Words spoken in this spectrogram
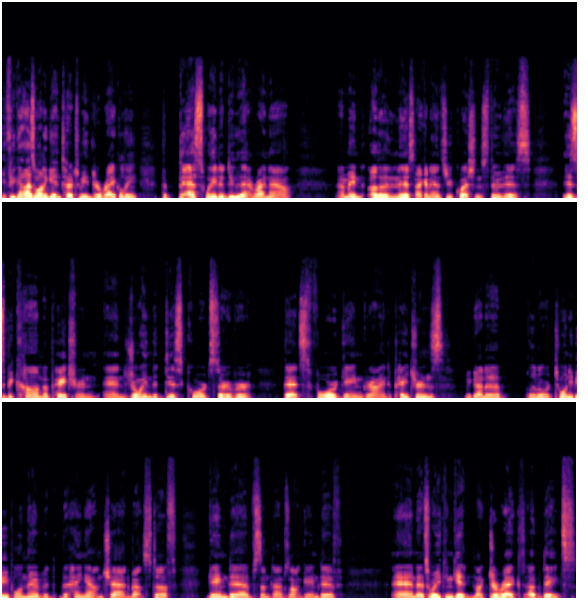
If you guys want to get in touch with me directly, the best way to do that right now, I mean, other than this, I can answer your questions through this, is to become a patron and join the Discord server that's for Game Grind patrons. We got a little over 20 people in there that, that hang out and chat about stuff, game dev, sometimes not game dev and that's where you can get like direct updates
